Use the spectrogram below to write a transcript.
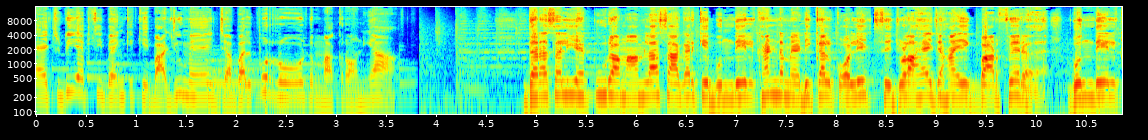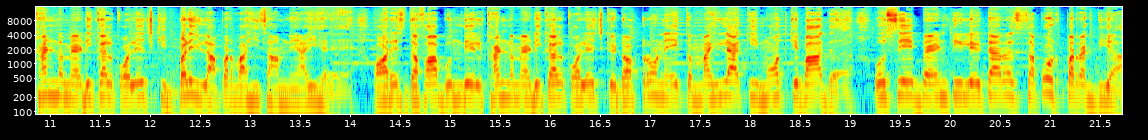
H D F C bank के बाजू में जबलपुर रोड, मकरौनिया। दरअसल यह पूरा मामला सागर के बुंदेलखंड मेडिकल कॉलेज से जुड़ा है, जहाँ एक बार फिर बुंदेलखंड मेडिकल कॉलेज की बड़ी लापरवाही सामने आई है। और इस दफ़ा बुंदेलखंड मेडिकल कॉलेज के डॉक्टरों ने एक महिला की मौत के बाद उसे वेंटिलेटर सपोर्ट पर रख दिया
